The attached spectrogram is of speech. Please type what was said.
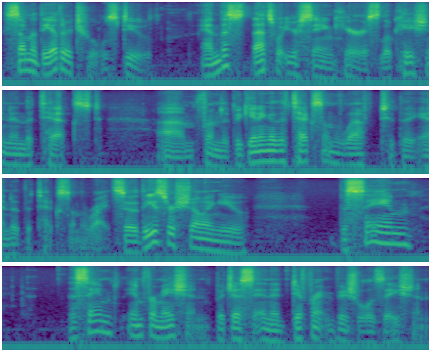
some of the other tools do. And this that's what you're seeing here is location in the text um, from the beginning of the text on the left to the end of the text on the right. So these are showing you the same the same information but just in a different visualization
